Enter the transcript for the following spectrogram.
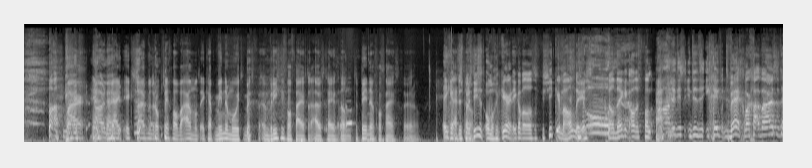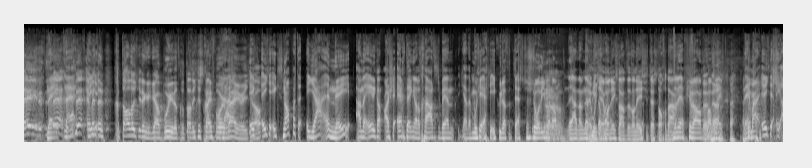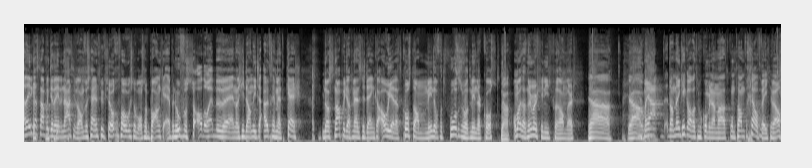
Maar Oh, nee. kijk, ik sluit me er op zich wel bij aan. Want ik heb minder moeite met een briefje van 50 uitgeven... dan te pinnen voor 50 euro. Ik heb dus precies het omgekeerd. Ik heb al dat het fysiek in mijn handen is. Yo. Dan denk ik altijd van, ah, dit is, dit is, ik geef het weg. Waar, gaat, waar is het heen? Het is Nee, weg, nou het is ja, weg. En met je- een getalletje denk ik, ja boeien, dat getalletje schrijf voor je Nou, bij, weet je ik, wel. weet je, ik snap het ja en nee. Aan de ene kant, als je echt denkt dat het gratis bent... ja, dan moet je echt je IQ laten testen. Sorry, maar dan, ja, dan heb nee, je moet je helemaal niks laten, dan is je test al gedaan. Dan heb je wel een Eh, probleem. Nee, maar weet je, aan de ene kant snap ik de redenatie wel. Want we zijn natuurlijk zo gefocust op onze bank-app. En hoeveel saldo hebben we? En als je dan iets uitgeeft met cash... dan snap ik dat mensen denken... oh ja, dat kost dan minder. Of het voelt alsof het minder kost. Ja. Omdat dat nummertje niet verandert. Ja, ja. Maar ja, dan denk ik altijd... hoe kom je dan aan het contante geld, weet je wel?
